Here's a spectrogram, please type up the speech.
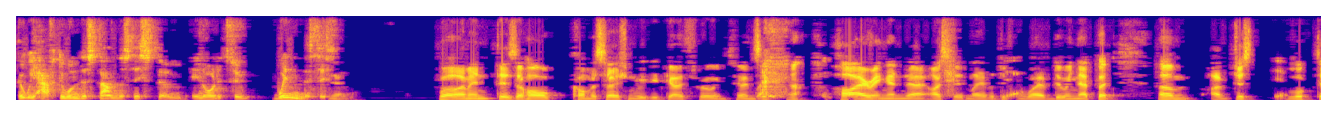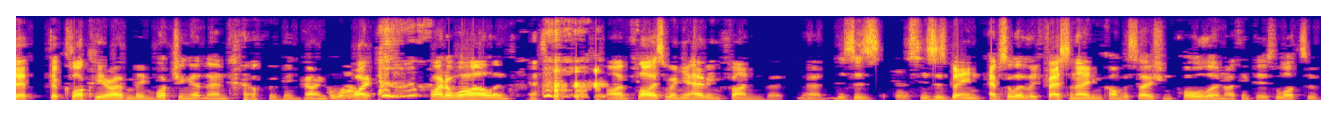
That we have to understand the system in order to win the system. Yeah. Well, I mean, there's a whole conversation we could go through in terms of hiring, and uh, I certainly have a different yeah. way of doing that. But um, I've just yeah. looked at the clock here. I haven't been watching it, and we've been going oh, wow. quite quite a while. And time flies when you're having fun. But uh, this is this has been absolutely fascinating conversation, Paul, and I think there's lots of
